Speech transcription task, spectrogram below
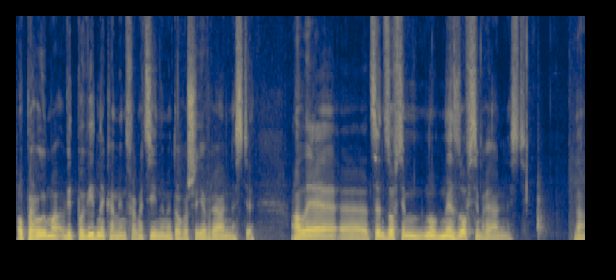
оперуємо відповідниками інформаційними того, що є в реальності. Але е, це зовсім ну, не зовсім реальність. Да.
